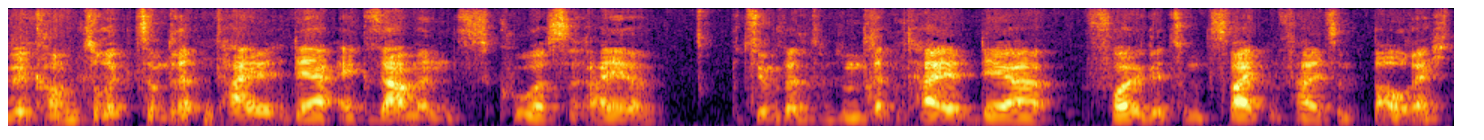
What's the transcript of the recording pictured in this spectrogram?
Willkommen zurück zum dritten Teil der Examenskursreihe, beziehungsweise zum dritten Teil der Folge zum zweiten Fall zum Baurecht.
